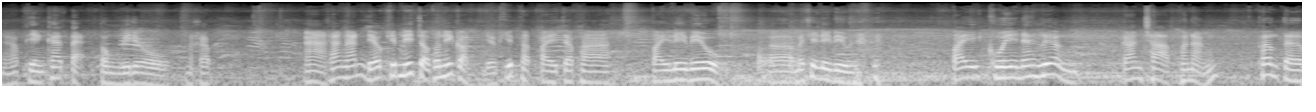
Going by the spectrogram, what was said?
นะครับ เพียงแค่แตะตรงวิดีโอนะครับอ่าถ้างั้นเดี๋ยวคลิปนี้จบเท่านี้ก่อนเดี๋ยวคลิปถัดไปจะพาไปรีวิวไม่ใช่รีวิวนะไปคุยนะเรื่องการฉาบผนังเพิ่มเติม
